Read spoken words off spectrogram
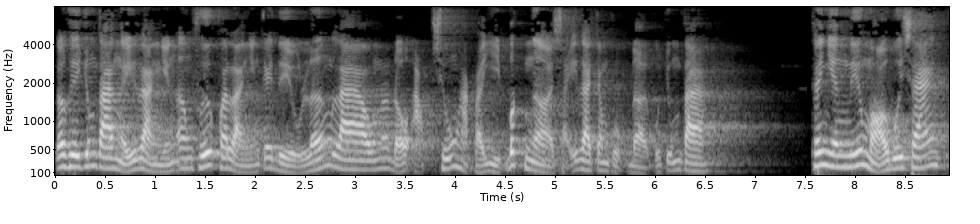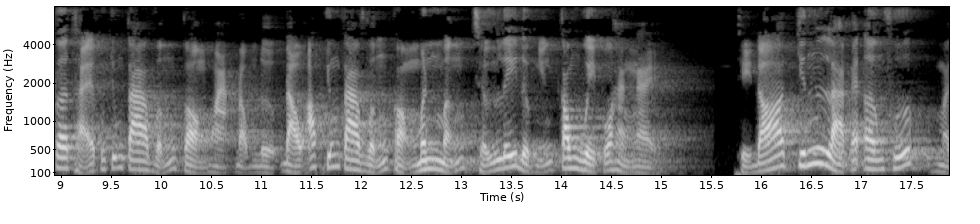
Đôi khi chúng ta nghĩ rằng những ân phước phải là những cái điều lớn lao, nó đổ ập xuống hoặc là gì bất ngờ xảy ra trong cuộc đời của chúng ta. Thế nhưng nếu mỗi buổi sáng cơ thể của chúng ta vẫn còn hoạt động được, đầu óc chúng ta vẫn còn minh mẫn xử lý được những công việc của hàng ngày, thì đó chính là cái ơn phước mà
